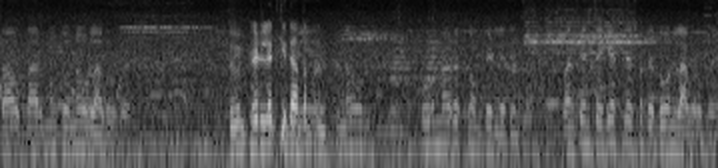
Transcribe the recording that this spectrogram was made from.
सावकार म्हणतो नऊ लाख रुपये. तुम्ही फेडलेत किती आतापर्यंत? नऊ पूर्ण रक्कम फेडली त्यांची. पण त्यांचे घेतले होते दोन लाख रुपये.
